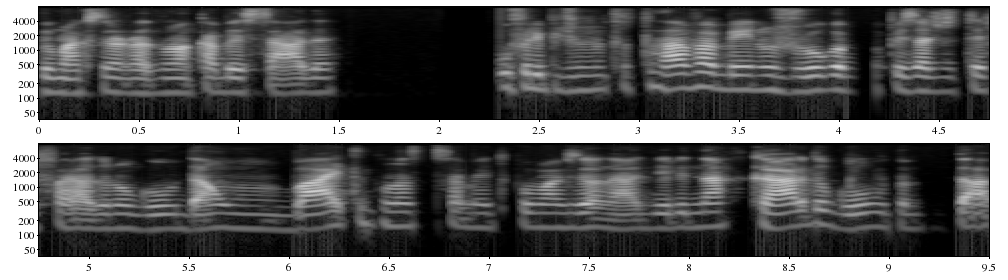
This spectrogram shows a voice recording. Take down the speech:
do Max Leonardo numa cabeçada o Felipe Jonathan estava bem no jogo, apesar de ter falhado no gol, dá um baita do lançamento pro Marcos Leonardo, ele na cara do gol, da,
